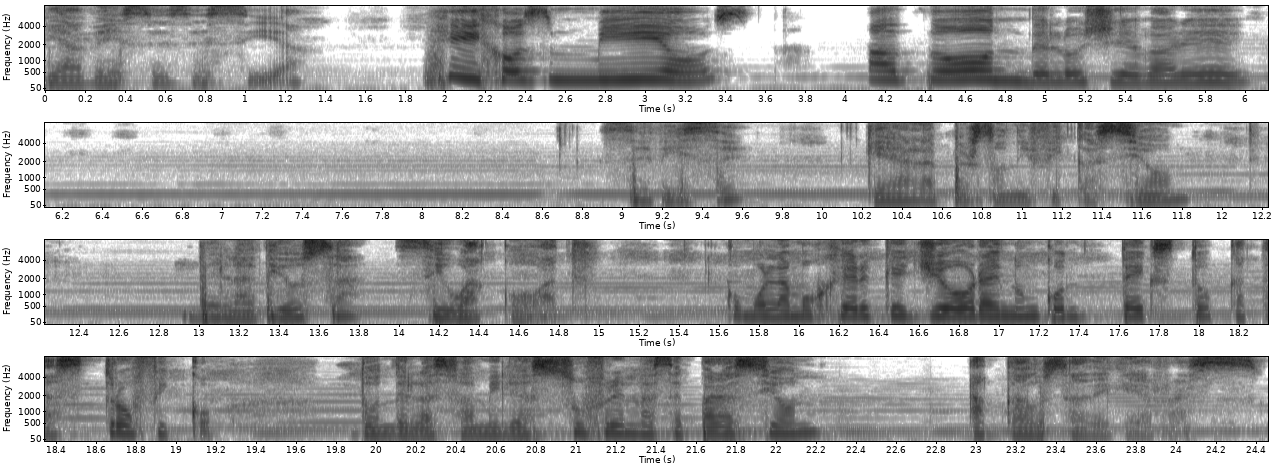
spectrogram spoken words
Y a veces decía, hijos míos, ¿a dónde los llevaré? Se dice que era la personificación de la diosa Cihuacóatl, como la mujer que llora en un contexto catastrófico donde las familias sufren la separación a causa de guerras.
